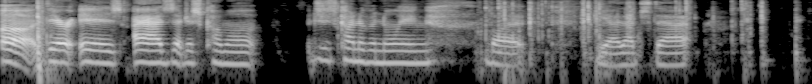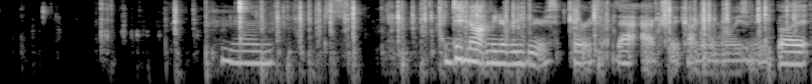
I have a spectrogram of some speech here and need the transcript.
Uh, there is ads that just come up, Just kind of annoying, but yeah, that's that. Um, I did not mean to rebirth. Birth. That actually kind of annoys me, but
